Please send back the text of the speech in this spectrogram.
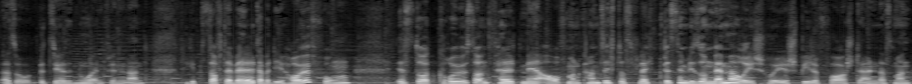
also beziehungsweise nur in Finnland. Die gibt es auf der Welt, aber die Häufung ist dort größer und fällt mehr auf. Man kann sich das vielleicht ein bisschen wie so ein Memory-Spiel vorstellen, dass man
